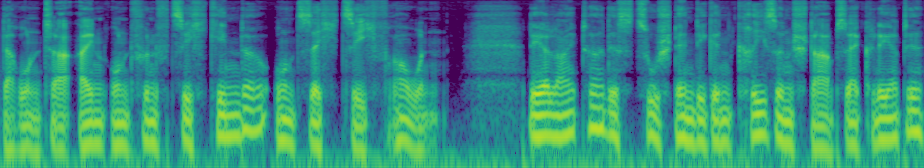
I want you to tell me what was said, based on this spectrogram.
darunter 51 Kinder und 60 Frauen. Der Leiter des zuständigen Krisenstabs erklärte,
